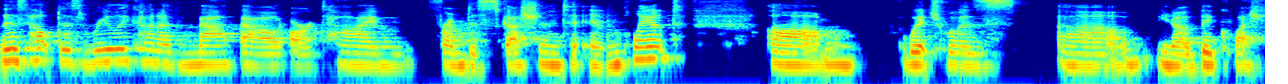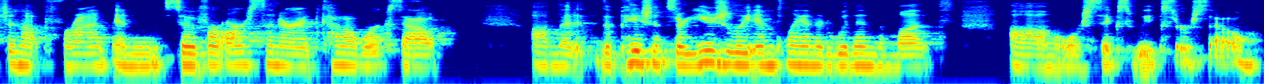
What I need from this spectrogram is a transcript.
this helped us really kind of map out our time from discussion to implant, um, which was um, you know a big question up front. And so for our center, it kind of works out um, that the patients are usually implanted within the month um, or six weeks or so.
